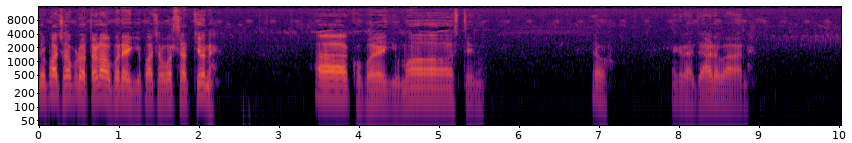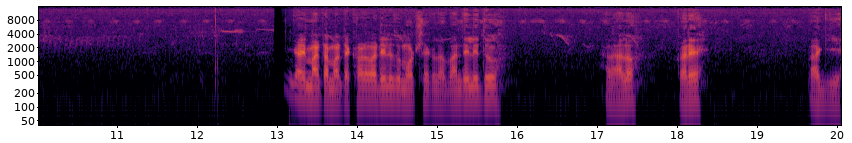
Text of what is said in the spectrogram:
જો પાછો આપણો તળાવ ભરાઈ ગયો, પાછો વરસાદ થયો ને, આખું ભરાઈ ગયું, મસ્ત એનું. જો નીકળ્યા ઝાડવા ને. ગાય માટા માટે ખડ વાઢી લીધું, મોટરસાઇકલ બાંધી લીધું. હવે હાલો, ઘરે ભાગીએ.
